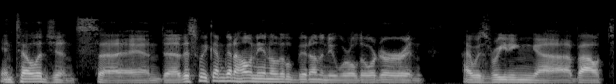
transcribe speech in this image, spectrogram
intelligence. Uh, and uh, this week, I'm going to hone in a little bit on the New World Order, and I was reading about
